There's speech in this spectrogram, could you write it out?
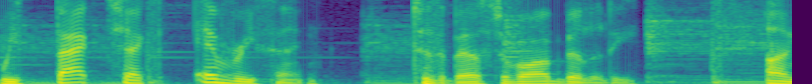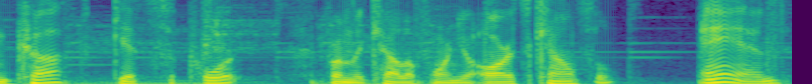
We fact check everything to the best of our ability. Uncuffed gets support from the California Arts Council and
